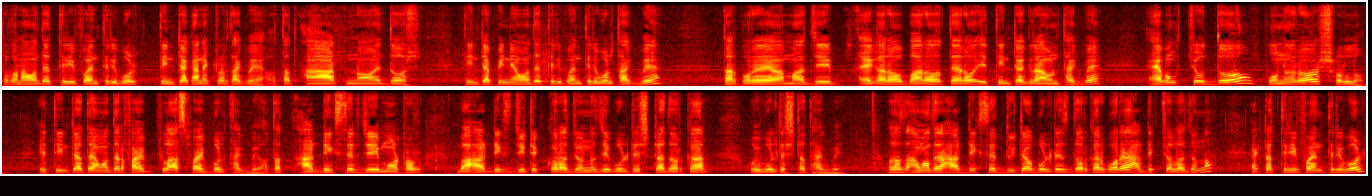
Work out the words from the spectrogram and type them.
তখন আমাদের থ্রি পয়েন্ট থ্রি ভোল্ট তিনটা কানেক্টর থাকবে, অর্থাৎ আট, নয়, দশ। তিনটা পিনে আমাদের থ্রি পয়েন্ট থ্রি ভোল্ট থাকবে। তারপরে আমার যে এগারো, বারো, তেরো, এই তিনটা গ্রাউন্ড থাকবে এবং চোদ্দ, পনেরো, ষোলো। এই তিনটাতে আমাদের ফাইভ প্লাস ফাইভ ভোল্ট থাকবে, অর্থাৎ হার্ড ডিস্কের যে মোটর বা হার্ড ডিস্ক ডিটেক্ট করার জন্য যে ভোল্টেজটা দরকার, ওই ভোল্টেজটা থাকবে। অর্থাৎ আমাদের হার্ড ডিস্কের দুইটা ভোল্টেজ দরকার পড়ে হার্ড ডিস্ক চলার জন্য একটা থ্রি পয়েন্ট থ্রি ভোল্ট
